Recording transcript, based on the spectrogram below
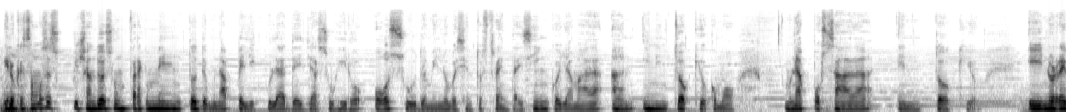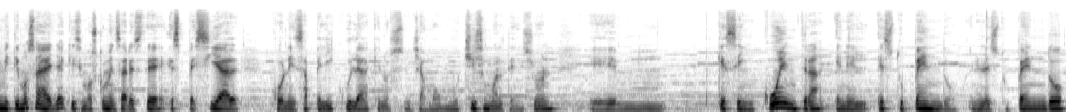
Y lo que estamos escuchando es un fragmento de una película de Yasuhiro Ozu de 1935 llamada An Inn in Tokyo, como una posada en Tokio. Y nos remitimos a ella, quisimos comenzar este especial con esa película que nos llamó muchísimo la atención, em, que se encuentra en el estupendo, en el estupendo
